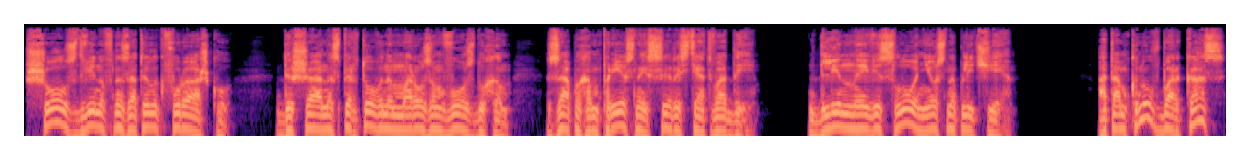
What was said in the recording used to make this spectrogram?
шел, сдвинув на затылок фуражку, дыша наспиртованным морозом воздухом, запахом пресной сырости от воды. Длинное весло нес на плече. Отомкнув баркас,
